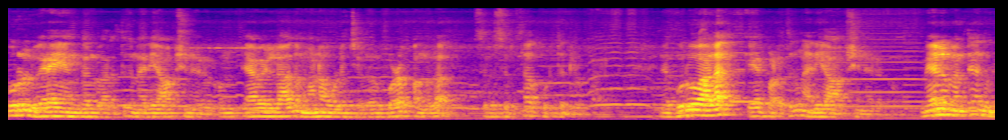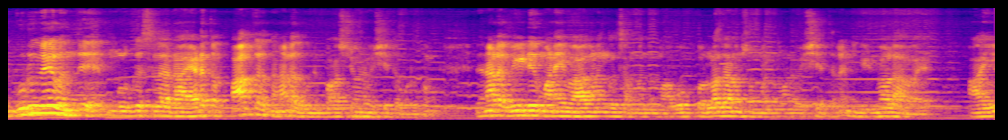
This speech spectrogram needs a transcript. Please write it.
பொருள் விரயங்கள் வரத்துக்கு நிறைய ஆப்ஷன் இருக்கும். தேவையில்லாத மன உளைச்சல்கள் குழப்பங்களை சிறு சிறுசாக கொடுத்துட்ருப்பாரு. இந்த குருவால் ஏற்படுறதுக்கு நிறைய ஆப்ஷன் இருக்கும். மேலும் வந்து அந்த குருவே வந்து உங்களுக்கு சில இடத்த பார்க்கறதுனால அது கொஞ்சம் பாசிட்டிவான விஷயத்தை கொடுக்கும். இதனால் வீடு மனை வாகனங்கள் சம்மந்தமாக சம்மந்தமாகவோ பொருளாதாரம் சம்மந்தமான விஷயத்தில் நீங்கள் இன்வால்வ் ஆக ஆகி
